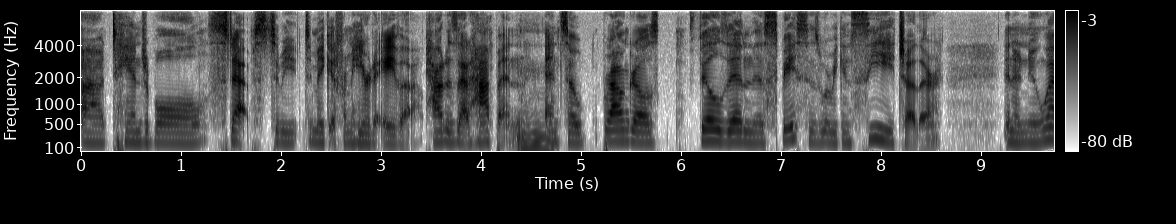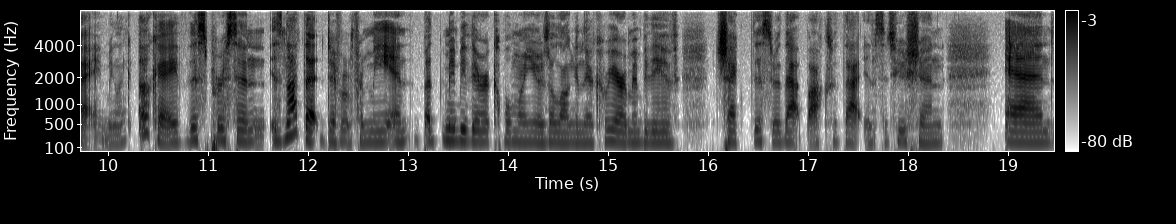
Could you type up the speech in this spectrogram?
uh, tangible steps to be to make it from here to Ava. How does that happen? Mm-hmm. And so Brown Girls fills in these spaces where we can see each other in a new way. Being like, okay, this person is not that different from me, and but maybe they're a couple more years along in their career. Or maybe they've checked this or that box with that institution, and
